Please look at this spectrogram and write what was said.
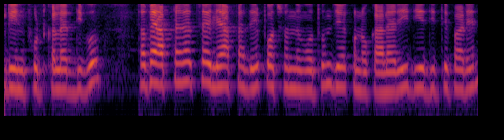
গ্রিন ফুড কালার দিব। তবে আপনারা চাইলে আপনাদের পছন্দ মতন যে কোনো কালারই দিয়ে দিতে পারেন।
